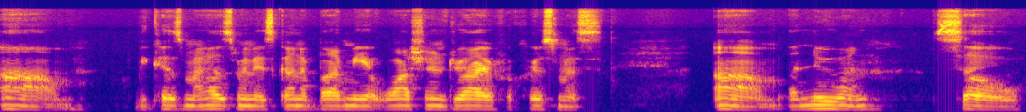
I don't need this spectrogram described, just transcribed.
um because my husband is going to buy me a washer and dryer for christmas um a new one. So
